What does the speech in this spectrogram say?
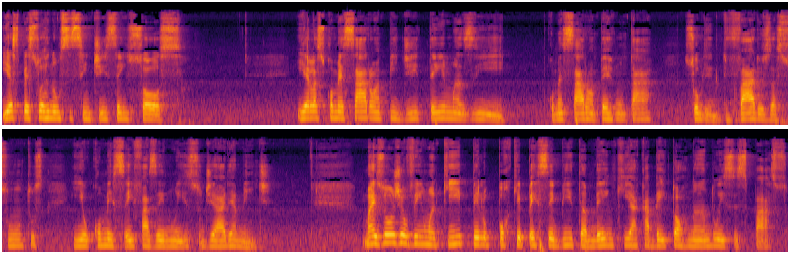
e as pessoas não se sentissem sós. E elas começaram a pedir temas e começaram a perguntar sobre vários assuntos e eu comecei fazendo isso diariamente. Mas hoje eu venho aqui pelo porque percebi também que acabei tornando esse espaço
